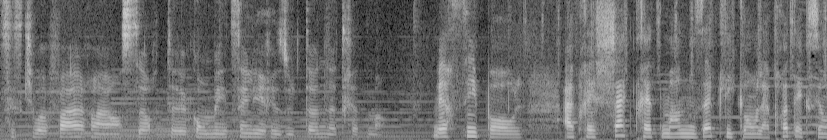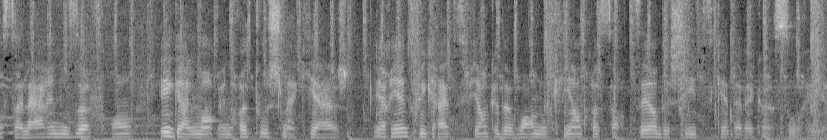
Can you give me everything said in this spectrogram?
C'est ce qui va faire en sorte euh, qu'on maintient les résultats de notre traitement. Merci, Paul. Après chaque traitement, nous appliquons la protection solaire et nous offrons également une retouche maquillage. Il n'y a rien de plus gratifiant que de voir nos clientes ressortir de chez Étiquette avec un sourire.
